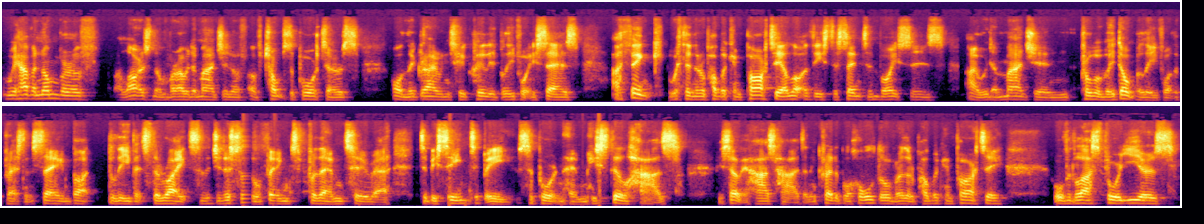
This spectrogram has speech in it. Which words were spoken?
We have a number of a large number, I would imagine, of, of Trump supporters on the ground who clearly believe what he says. I think within the Republican Party, a lot of these dissenting voices, I would imagine, probably don't believe what the president's saying, but believe it's the right, so the judicial thing for them to uh, to be seen to be supporting him. He still has, he certainly has had an incredible hold over the Republican Party over the last four years.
